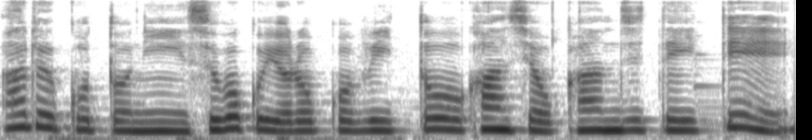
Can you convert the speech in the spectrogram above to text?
あることにすごく喜びと感謝を感じていて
